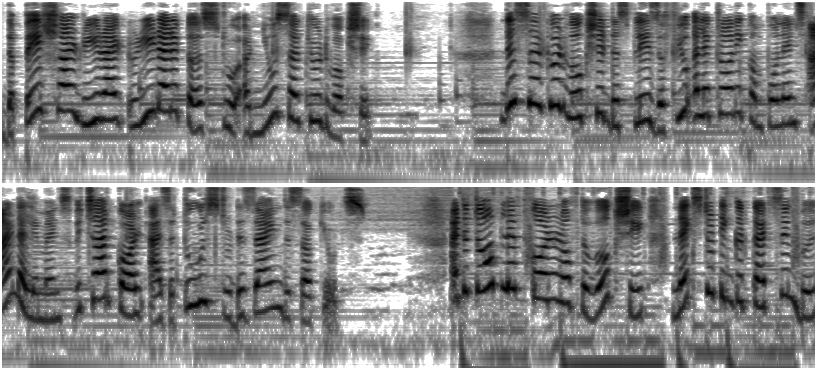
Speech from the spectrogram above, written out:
the page shall redirect us to a new circuit worksheet. This circuit worksheet displays a few electronic components and elements which are called as tools to design the circuits. At the top left corner of the worksheet, next to Tinkercad symbol,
